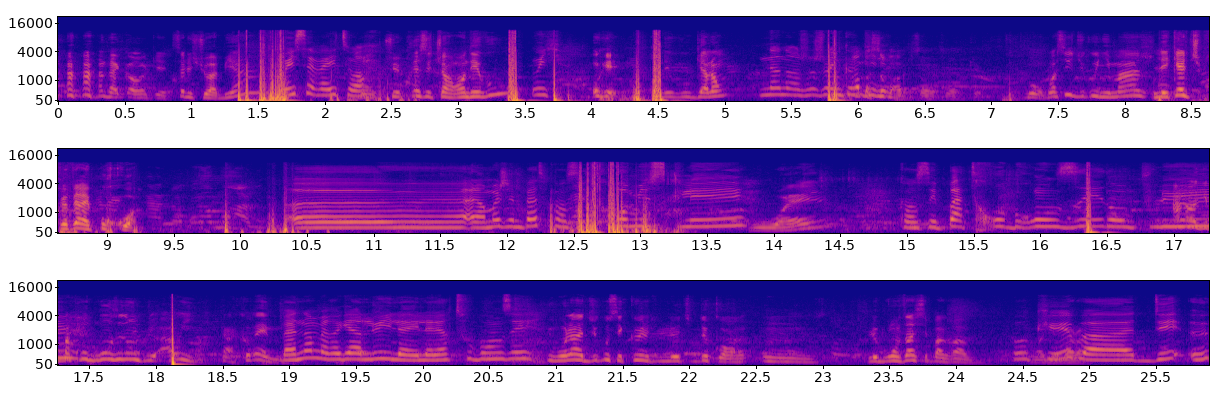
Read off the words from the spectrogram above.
D'accord, ok. Salut, tu vas bien Oui, ça va et toi Bon, Tu es prêt Si tu as un rendez-vous Oui. Ok. Rendez-vous galant Non, non, je rejoins une Ah, bah ça copine. va, ça va, ça va, ok. Bon, voici du coup une image. Lesquelles tu préfères et pourquoi Euh, alors moi j'aime pas quand c'est trop musclé, Ouais. Quand c'est pas trop bronzé non plus. Ah, il est pas trop bronzé non plus. Ah oui, ah, quand même. Bah non mais regarde lui, il a il a l'air tout bronzé. Voilà, du coup, c'est que le type de corps. On- Le bronzage, c'est pas grave. Ok, Ouais, bah D, E.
